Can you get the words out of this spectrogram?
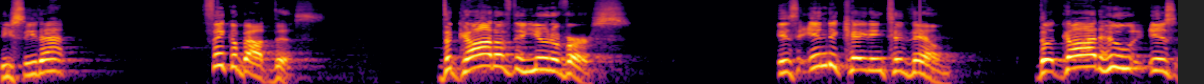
Do you see that? Think about this. The God of the universe is indicating to them the God who is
